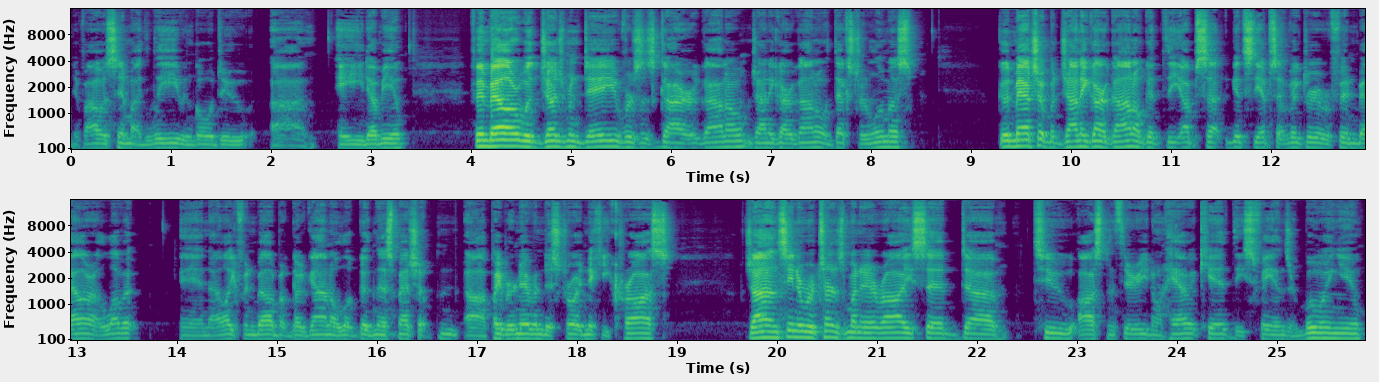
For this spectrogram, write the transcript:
If I was him, I'd leave and go to uh, AEW. Finn Balor with Judgment Day versus Gargano. Johnny Gargano with Dexter Lumis. Good matchup, but Johnny Gargano get the upset gets the upset victory over Finn Balor. I love it, and I like Finn Balor, but Gargano looked good in this matchup. Uh, Piper Niven destroyed Nikki Cross. John Cena returns Monday Night Raw. He said uh, to Austin Theory, "You don't have it, kid. These fans are booing you."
